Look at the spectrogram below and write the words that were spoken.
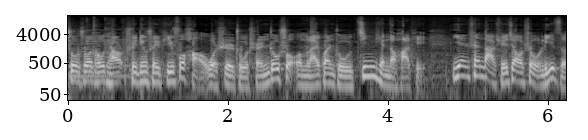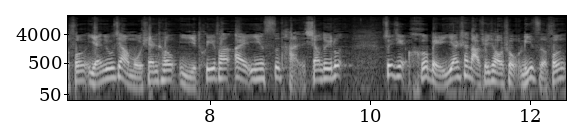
说说头条，谁顶谁皮肤好？我是主持人周硕，我们来关注今天的话题。燕山大学教授李子峰研究项目宣称已推翻爱因斯坦相对论。最近，河北燕山大学教授李子峰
